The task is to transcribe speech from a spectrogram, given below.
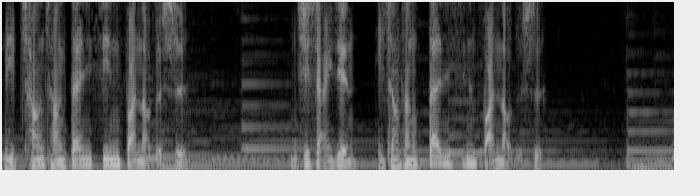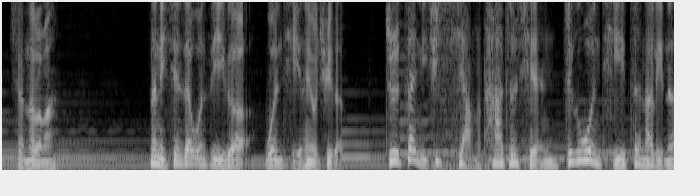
你常常担心烦恼的事，你去想一件你常常担心烦恼的事，想到了吗？那你现在问自己一个问题，很有趣的，就是在你去想它之前，这个问题在哪里呢？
